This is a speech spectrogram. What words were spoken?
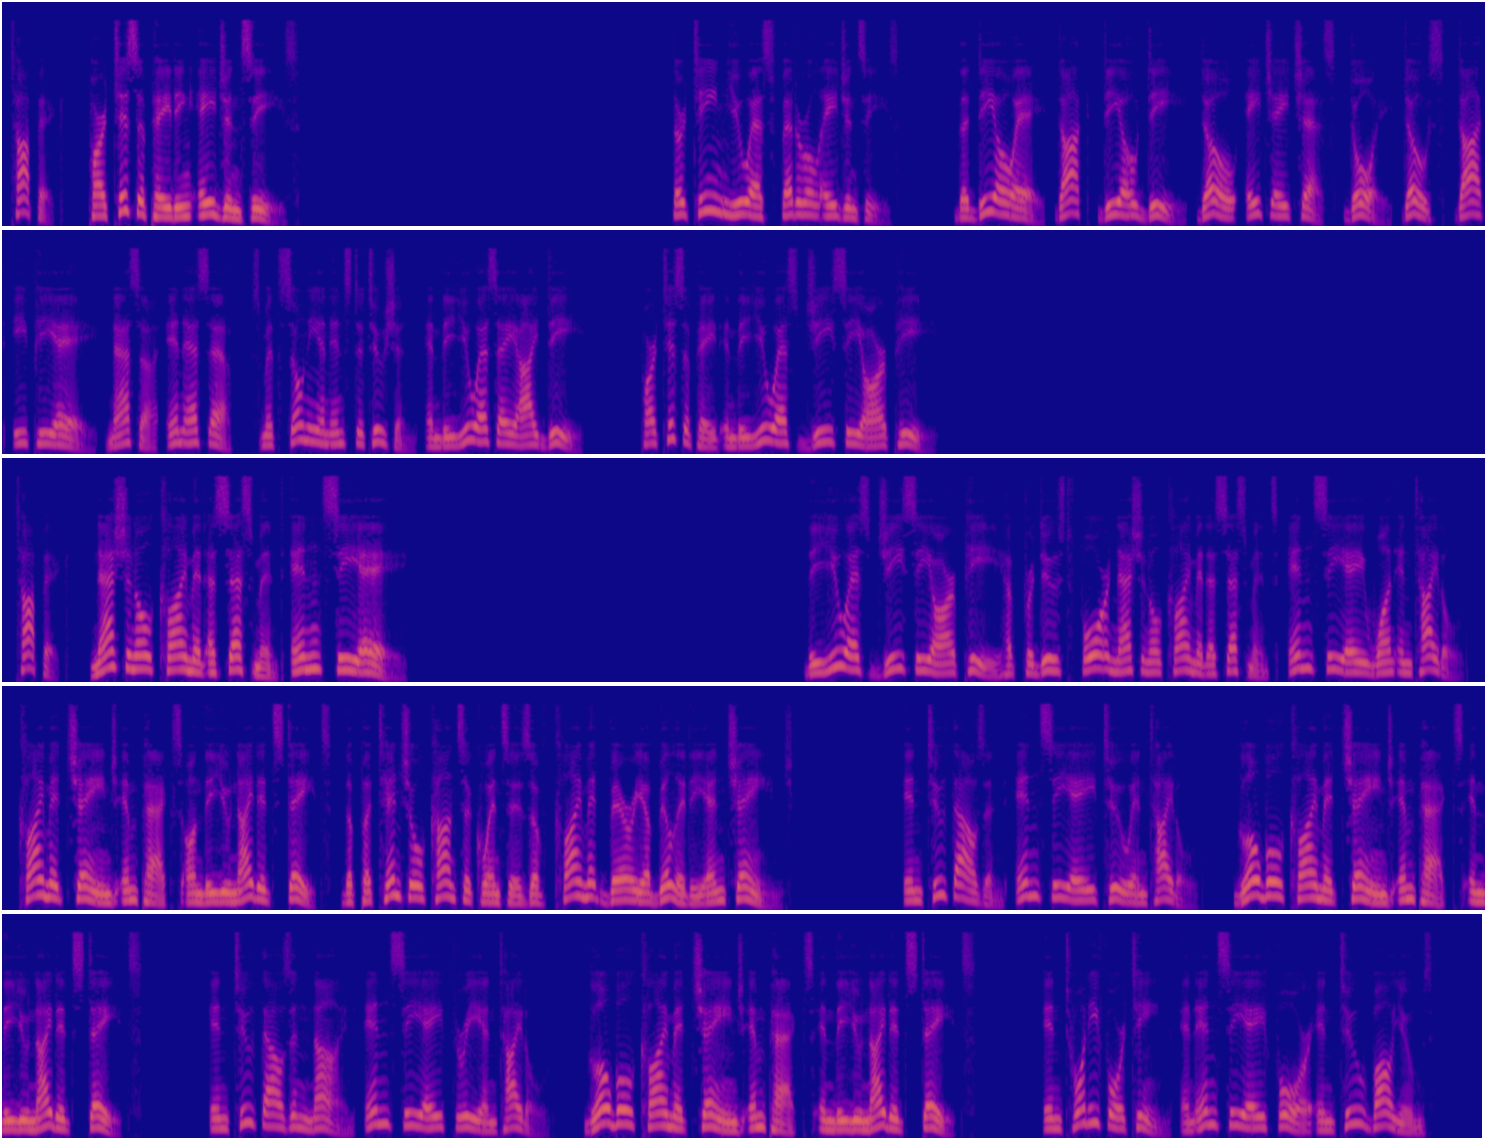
Topic: Participating agencies. 13 U.S. federal agencies the DOA, DOC, DOD, DOE, HHS, DOI, DOS, DOT, EPA, NASA, NSF, Smithsonian Institution, and the USAID participate in the USGCRP. Topic: National Climate Assessment (NCA). The USGCRP have produced four national climate assessments, NCA-1 entitled, "'Climate Change Impacts on the United States, the Potential Consequences of Climate Variability and Change". In 2000, NCA-2 entitled, Global Climate Change Impacts in the United States. In 2009, NCA3 entitled, Global Climate Change Impacts in the United States. In 2014, an NCA4 in two volumes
